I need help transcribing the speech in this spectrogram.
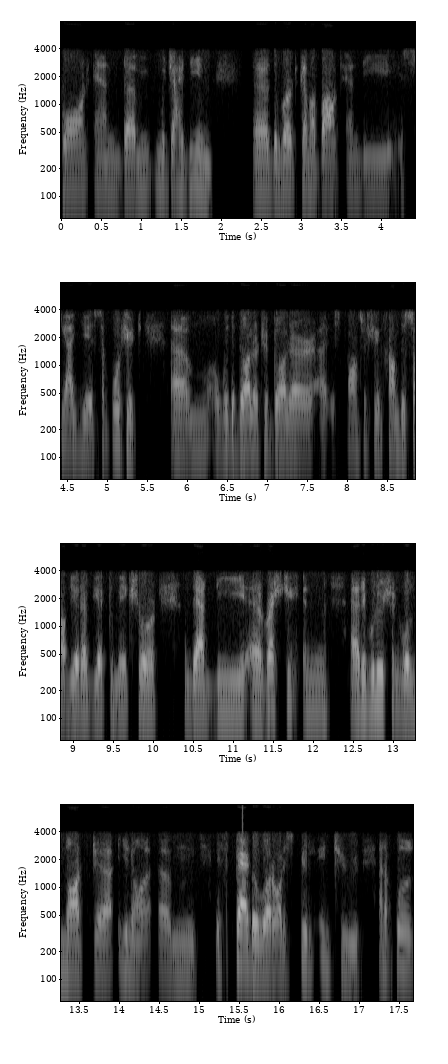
born, and um, Mujahideen, uh, the word came about, and the CIA supported um, with a dollar to dollar uh, sponsorship from the Saudi Arabia to make sure that the uh, Russian uh, revolution will not, you know, um, spread over or spill into. And of course,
